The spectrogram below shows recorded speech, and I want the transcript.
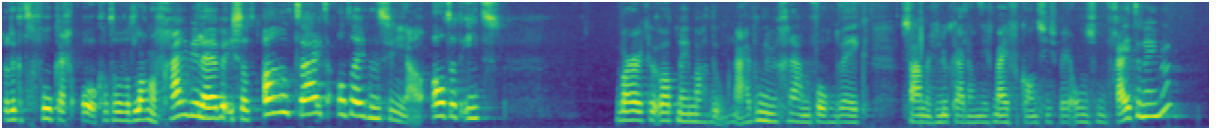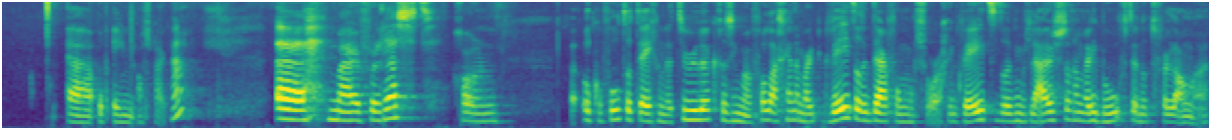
dat ik het gevoel krijg, oh, ik had wel wat langer vrij willen hebben, is dat altijd, altijd een signaal. Altijd iets waar ik wat mee mag doen. Nou, heb ik nu gedaan volgende week samen met Luca. Dan heeft mij vakanties bij ons om vrij te nemen. Uh, op één afspraak na. Uh, maar voor de rest gewoon ook al voelt dat tegen natuurlijk, gezien mijn volle agenda, maar ik weet dat ik daarvoor moet zorgen. Ik weet dat ik moet luisteren naar die behoefte en dat verlangen.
